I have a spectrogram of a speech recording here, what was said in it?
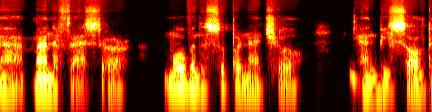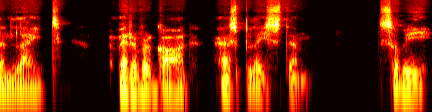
uh, manifest or move in the supernatural and be salt and light wherever God has placed them. So we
